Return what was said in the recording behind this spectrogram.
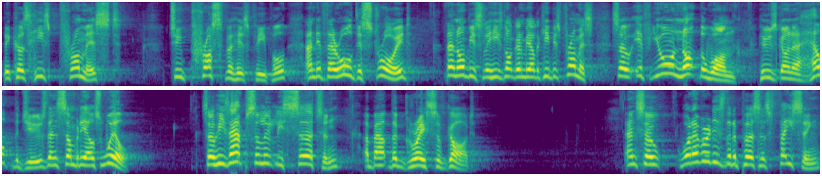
because he's promised to prosper his people. And if they're all destroyed, then obviously he's not going to be able to keep his promise. So if you're not the one who's going to help the Jews, then somebody else will. So he's absolutely certain about the grace of God. And so, whatever it is that a person's facing,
